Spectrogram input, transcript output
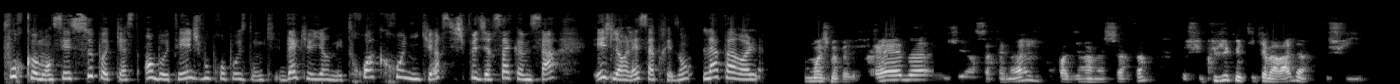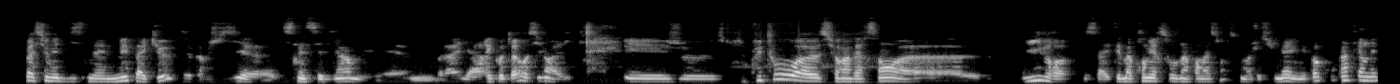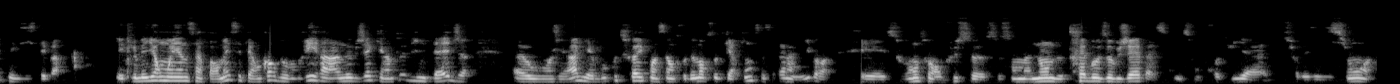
Pour commencer ce podcast en beauté, je vous propose donc d'accueillir mes trois chroniqueurs, si je peux dire ça comme ça, et je leur laisse à présent la parole. Moi, je m'appelle Fred, j'ai un certain âge, pour pas dire un âge certain. Je suis plus vieux que mes petits camarades. Je suis passionné de Disney, mais pas que. Comme je dis, euh, Disney c'est bien, mais, voilà, il y a Harry Potter aussi dans la vie. Et je suis plutôt euh, sur un versant euh, livre. Ça a été ma première source d'information, parce que moi je suis né à une époque où Internet n'existait pas. Et que le meilleur moyen de s'informer, c'était encore d'ouvrir un objet qui est un peu vintage, où en général il y a beaucoup de feuilles coincées entre deux morceaux de carton, ça s'appelle un livre. Et souvent, soit en plus, ce sont maintenant de très beaux objets parce qu'ils sont produits sur des éditions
